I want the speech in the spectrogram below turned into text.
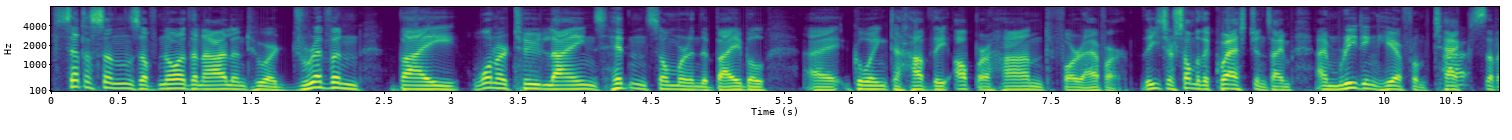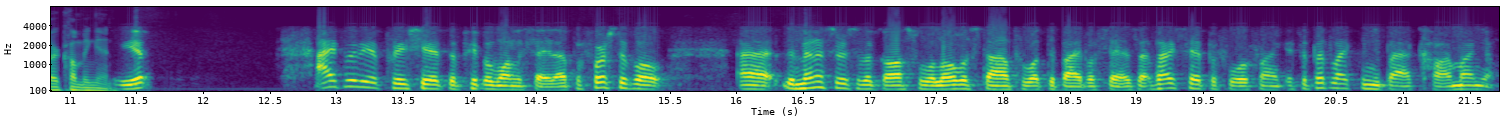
citizens of Northern Ireland who are driven by one or two lines hidden somewhere in the Bible uh, going to have the upper hand forever? These are some of the questions I'm I'm reading here from texts uh, that are coming in. Yep. I really appreciate that people want to say that, but first of all, uh, the ministers of the gospel will always stand for what the Bible says. As I said before, Frank, it's a bit like when you buy a car manual.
